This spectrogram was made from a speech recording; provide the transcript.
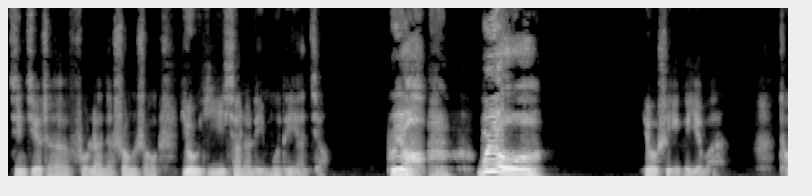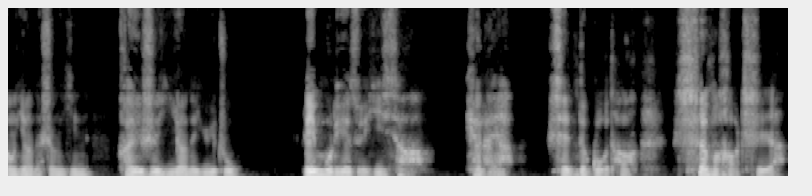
紧接着，腐烂的双手又移向了林木的眼睛。不要，不要啊！又是一个夜晚，同样的声音，还是一样的玉珠。林木咧嘴一笑，原来呀，人的骨头这么好吃啊！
